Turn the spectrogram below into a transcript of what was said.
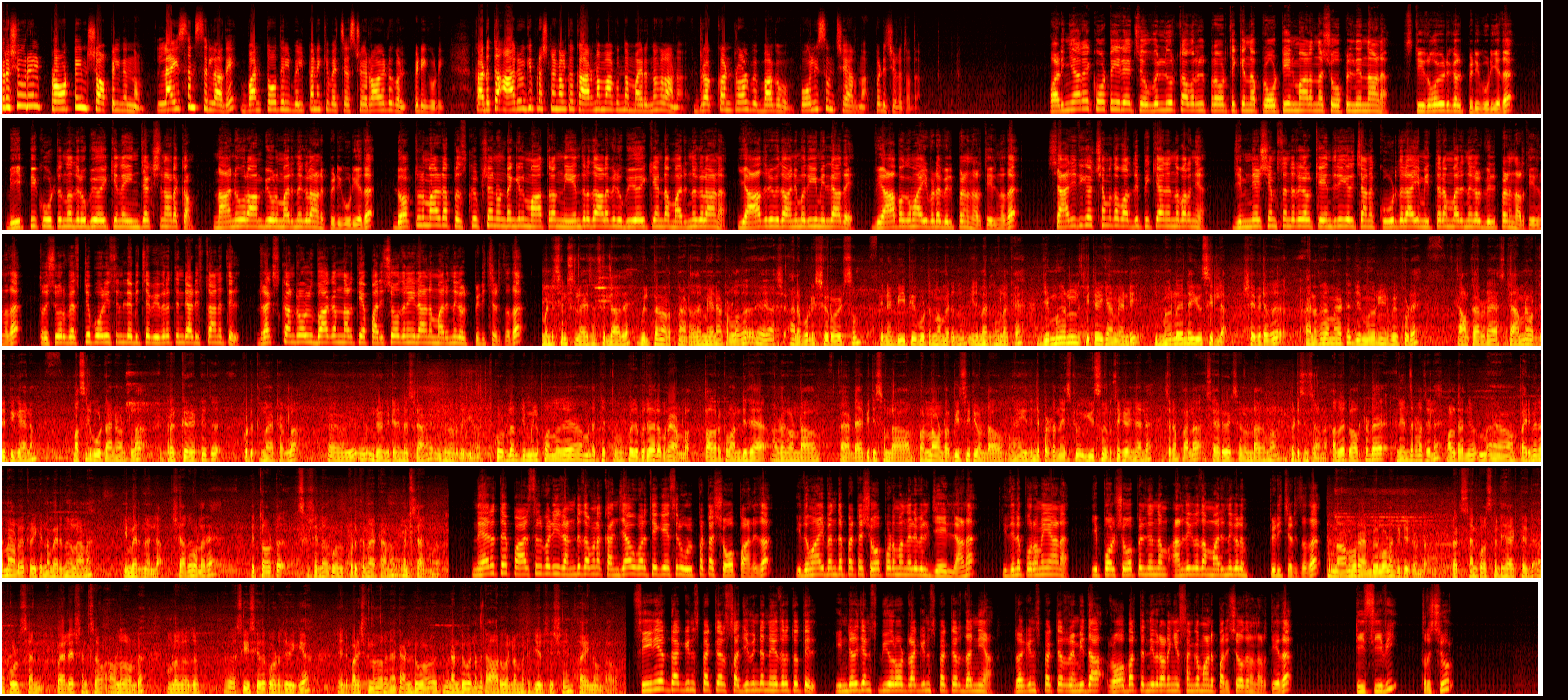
തൃശൂരിൽ പ്രോട്ടീൻ ഷോപ്പിൽ നിന്നും ലൈസൻസ് ഇല്ലാതെ വൻതോതിൽ വിൽപ്പനയ്ക്ക് വെച്ച സ്റ്റെറോയിഡുകൾ പിടികൂടി. കടുത്ത ആരോഗ്യ പ്രശ്നങ്ങൾക്ക് കാരണമാകുന്ന മരുന്നുകളാണ് ഡ്രഗ് കൺട്രോൾ വിഭാഗവും പോലീസും ചേർന്ന് പിടിച്ചെടുത്തത്. പടിഞ്ഞാറേക്കോട്ടയിലെ ചൊവ്വല്ലൂർ ടവറിൽ പ്രവർത്തിക്കുന്ന പ്രോട്ടീൻ മാൾ എന്ന ഷോപ്പിൽ നിന്നാണ് സ്റ്റിറോയിഡുകൾ പിടികൂടിയത്. ബി പി കൂട്ടുന്നതിന് ഉപയോഗിക്കുന്ന ഇഞ്ചക്ഷൻ അടക്കം നാനൂറ് ആംബ്യൂൾ മരുന്നുകളാണ് പിടികൂടിയത്. ഡോക്ടർമാരുടെ പ്രിസ്ക്രിപ്ഷൻ ഉണ്ടെങ്കിൽ മാത്രം നിയന്ത്രിത അളവിൽ ഉപയോഗിക്കേണ്ട മരുന്നുകളാണ് യാതൊരുവിധ അനുമതിയുമില്ലാതെ വ്യാപകമായി ഇവിടെ വിൽപ്പന നടത്തിയിരുന്നത്. ശാരീരികക്ഷമത വർദ്ധിപ്പിക്കാൻ എന്ന് പറഞ്ഞ് ജിംനേഷ്യം സെന്ററുകൾ കേന്ദ്രീകരിച്ചാണ് കൂടുതലായും ഇത്തരം മരുന്നുകൾ വിൽപ്പന നടത്തിയിരുന്നത്. തൃശൂർ വെസ്റ്റ് പോലീസിന് ലഭിച്ച വിവരത്തിന്റെ അടിസ്ഥാനത്തിൽ ഡ്രഗ്സ് കൺട്രോൾ വിഭാഗം നടത്തിയ പരിശോധനയിലാണ് മരുന്നുകൾ പിടിച്ചെടുത്തത്. മെഡിസിൻസ് ലൈസൻസ് ഇല്ലാതെ വിൽപ്പന നടത്തുന്നതായിട്ട് അത് മെയിനായിട്ടുള്ളത് അനബോളിക് സ്റ്റിറോയിഡ്സും പിന്നെ ബി പി കൂട്ടുന്ന മരുന്നും ഈ മരുന്നുകളൊക്കെ ജിമ്മുകളിൽ തിറ്റഴിക്കാൻ വേണ്ടി ജിമ്മുകളിൽ യൂസ് ഇല്ല. പക്ഷേ ഇവരത് അനധികമായിട്ട് ജിമ്മുകളിൽ കൂടെ ആൾക്കാരുടെ സ്റ്റാമിന വർദ്ധിപ്പിക്കാനും മസിൽ കൂട്ടാനുമുള്ള ഡ്രഗായിട്ട് ഇത് കൊടുക്കുന്നതായിട്ടുള്ള ഒരു കിട്ടിയ മെസ്സിലാണ് ഇത് നടത്തിയിരിക്കുന്നത് കൂടുതലും ജിമ്മിൽ പോകുന്നത് നമ്മുടെ പുതുതലമുറയാണല്ലോ അപ്പോൾ അവർക്ക് വന്ധ്യത അവിടെ ഉണ്ടാകും ഡയബറ്റീസ് ഉണ്ടാകും വണ്ണം ഉണ്ടാകും ഒബീസിറ്റി ഉണ്ടാകും അങ്ങനെ ഇതിന്റെ പെട്ടെന്ന് യൂസ് നിർത്തി കഴിഞ്ഞാൽ ഇത്തരം പല സൈഡ് എഫക്ട്സും ഉണ്ടാകുന്ന മെഡിസിൻസ് ആണ്. അത് ഡോക്ടറുടെ നിയന്ത്രണത്തിൽ വളരെ പരിമിതമായ അളവിൽ കഴിക്കുന്ന മരുന്നുകളാണ് ഈ മരുന്നല്ല. പക്ഷേ അത് വളരെ വിത്തൗട്ട് പ്രിസ്ക്രിപ്ഷൻ കൊടുക്കുന്നതായിട്ടാണ് മനസ്സിലാക്കുന്നത്. നേരത്തെ പാഴ്സൽ വഴി രണ്ട് തവണ കഞ്ചാവ് കടത്തിയ കേസിൽ ഉൾപ്പെട്ട ഷോപ്പാണിത്. ഇതുമായി ബന്ധപ്പെട്ട ഷോപ്പ് ഉടമ നിലവിൽ ജയിലിലാണ്. ഇതിന് പുറമെയാണ് ഇപ്പോൾ ഷോപ്പിൽ നിന്നും അനധികൃത മരുന്നുകളും പിടിച്ചെടുത്തത് നാനൂറ് ആംബിയോളം കിട്ടിയിട്ടുണ്ട്. Drugs and cosmetic act rules and violations ഉള്ളതുകൊണ്ട് നമ്മൾ അത് സീസ് ചെയ്ത് കോടതി വയ്ക്കുക ഇതിന്റെ പണിഷ്മെന്റ് എന്ന് പറഞ്ഞാൽ രണ്ട് രണ്ട് കൊല്ലം തൊട്ട് ആറ് കൊല്ലം വരെ ജയിൽ ശിക്ഷയും ഫൈനും ഉണ്ടാകും സീനിയർ ഡ്രഗ് ഇൻസ്പെക്ടർ സജീവിന്റെ നേതൃത്വത്തിൽ intelligence bureau drug inspector Dhanya drug inspector Ramitha Robert എന്നിവരടങ്ങിയ സംഘമാണ് പരിശോധന നടത്തിയത്. T C V Thrissur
